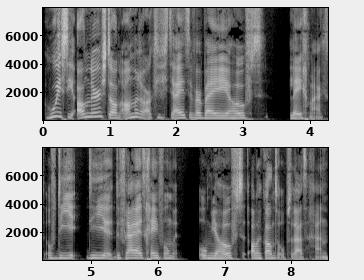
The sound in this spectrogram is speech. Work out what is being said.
hoe is die anders dan andere activiteiten waarbij je je hoofd leegmaakt? Of die, die je de vrijheid geven om, om je hoofd alle kanten op te laten gaan?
